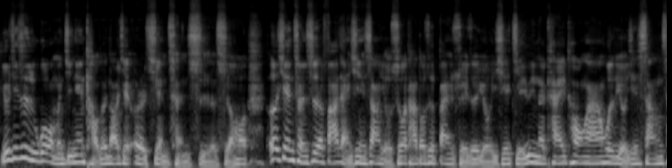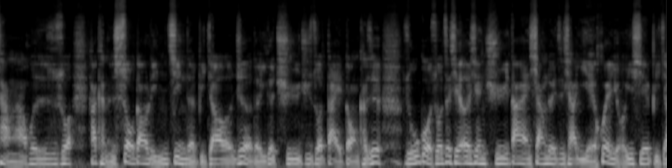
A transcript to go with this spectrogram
尤其是如果我们今天讨论到一些二线城市的时候，二线城市的发展线上，有时候它都是伴随着有一些捷运的开通啊，或者有一些商场啊，或者是说它可能受到临近的比较热的一个区域去做带动。可是如果说这些二线区域，当然相对之下也会有一些比较。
